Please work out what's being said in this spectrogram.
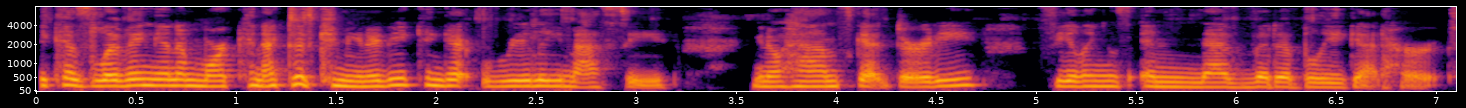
Because living in a more connected community can get really messy. You know, hands get dirty, feelings inevitably get hurt.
